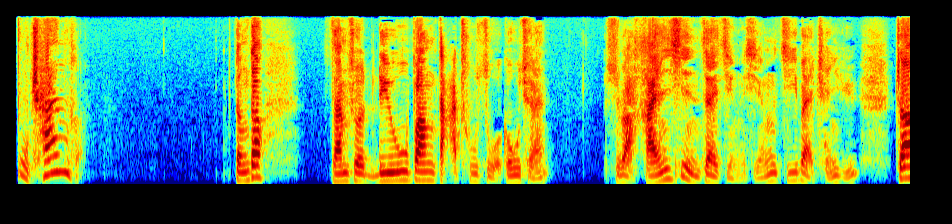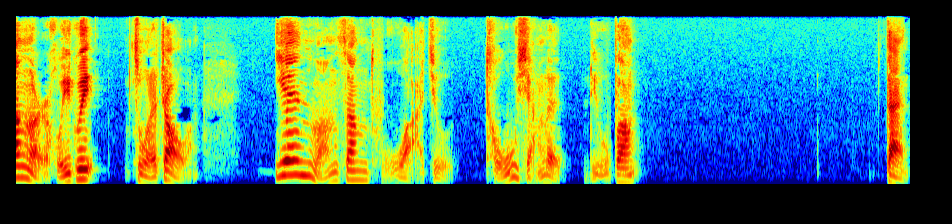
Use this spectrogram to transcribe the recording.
不掺和。等到。咱们说刘邦打出左勾拳，是吧？韩信在井陉击败陈馀，张耳回归做了赵王，燕王臧荼啊就投降了刘邦。但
